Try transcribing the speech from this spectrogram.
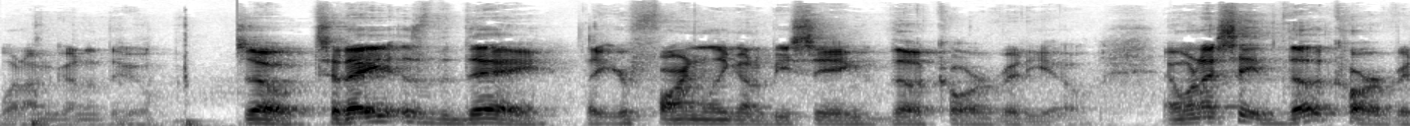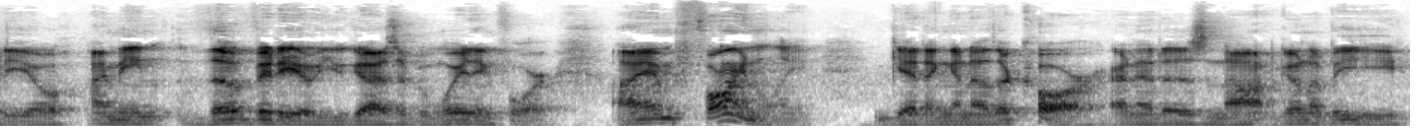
what I'm gonna do. So today is the day that you're finally gonna be seeing the car video. And when I say the car video, I mean the video you guys have been waiting for. I am finally getting another car and it is not gonna be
